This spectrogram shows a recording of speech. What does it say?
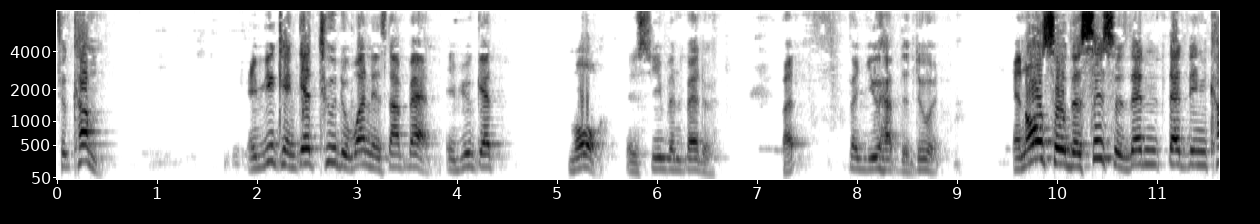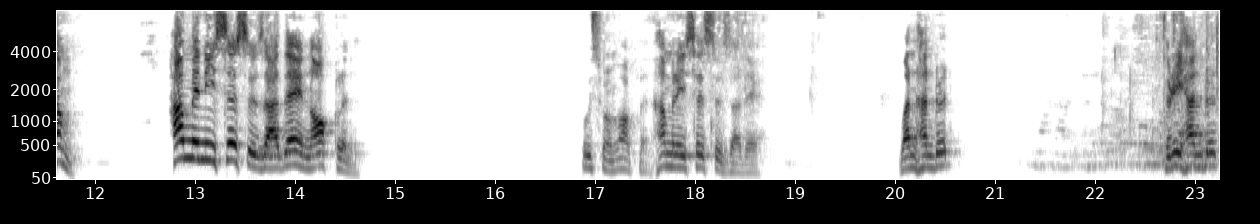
to come. If you can get 2 to 1, it's not bad. If you get more is even better. But but you have to do it. And also the sisters that, that didn't come. How many sisters are there in Auckland? Who's from Auckland? How many sisters are there? 100? 300?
